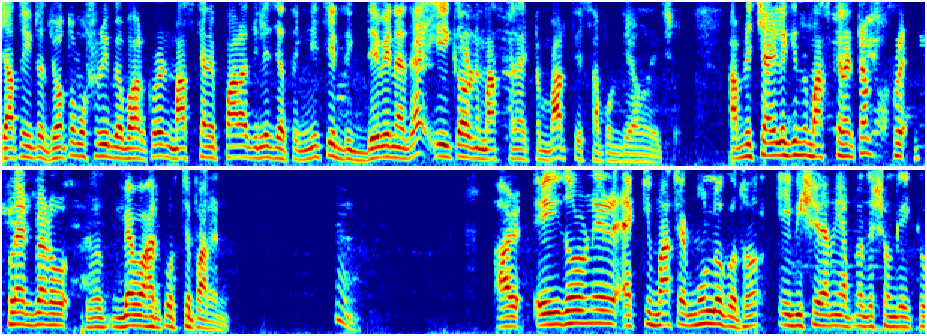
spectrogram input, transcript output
যাতে এটা যত বছরই ব্যবহার করেন, মাঝখানে পাড়া দিলে যাতে নিচের দিক দেবে না যায়, এই কারণে মাঝখানে একটা বাড়তি সাপোর্ট দেওয়া হয়েছে। আপনি চাইলে কিন্তু মাঝখানে একটা ফ্ল্যাট ব্যারও ব্যবহার করতে পারেন। আর এই ধরনের একটি মাছের মূল্য কত, এই বিষয়ে আমি আপনাদের সঙ্গে একটু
